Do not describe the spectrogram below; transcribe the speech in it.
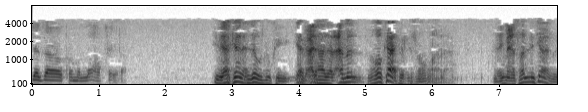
جزاكم الله خيرا. إذا كان زوجك يفعل هذا العمل فهو كافر نسأل الله العافية. الذي يصلي كافر.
